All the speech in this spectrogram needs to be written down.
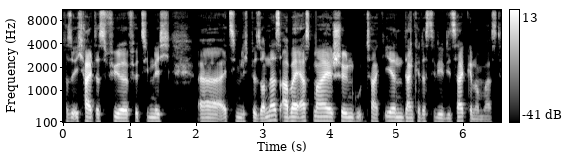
Also ich halte es für, für ziemlich, äh, ziemlich besonders. Aber erstmal schönen guten Tag, Ian. Danke, dass du dir die Zeit genommen hast.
